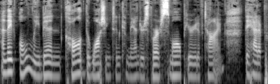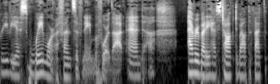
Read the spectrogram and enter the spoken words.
and they've only been called the Washington Commanders for a small period of time. They had a previous way more offensive name before that and uh, everybody has talked about the fact that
